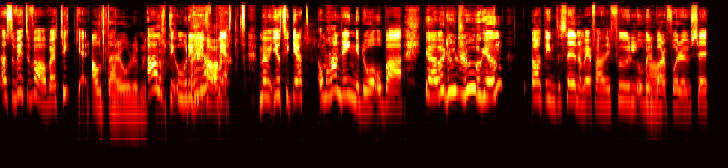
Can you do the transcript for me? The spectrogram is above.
alltså vet du vad, vad jag tycker? Allt det här är orimligt. Allt är orimligt Ja. hett. Men jag tycker att om han ringer då och bara “jag varit otrogen” och att inte säga något mer för han är full och vill Ja. bara få det ur sig.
